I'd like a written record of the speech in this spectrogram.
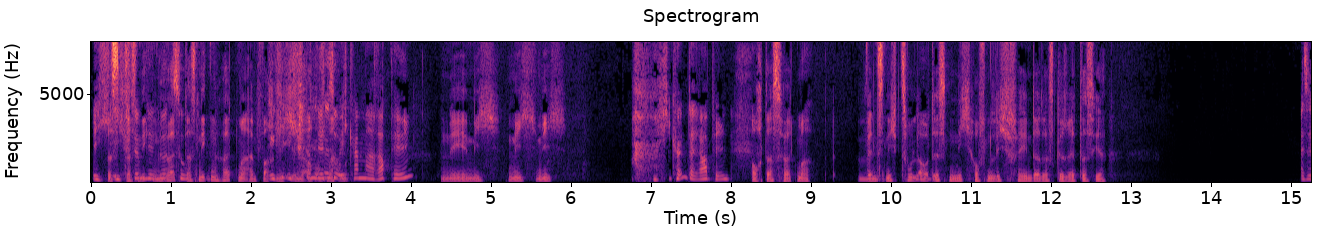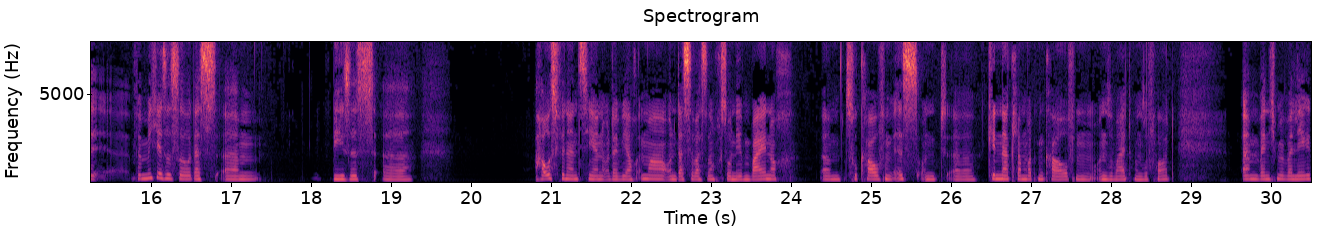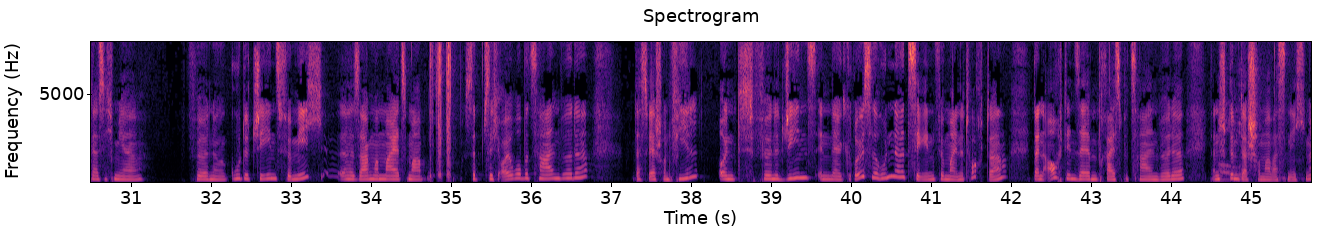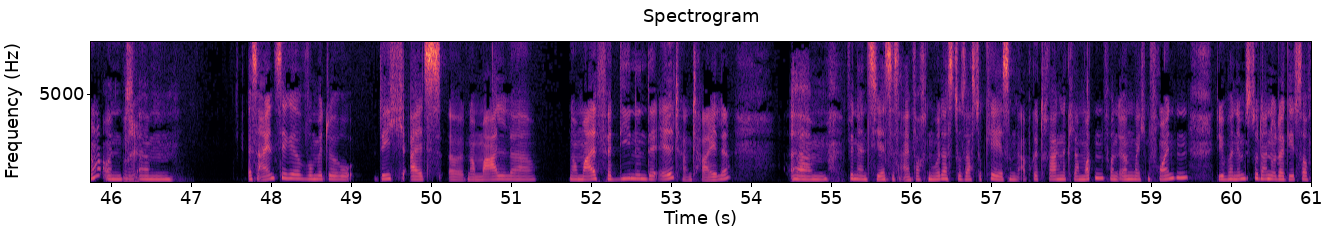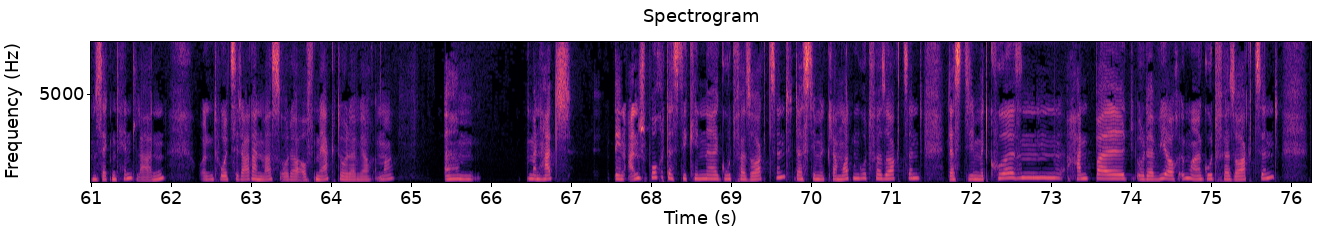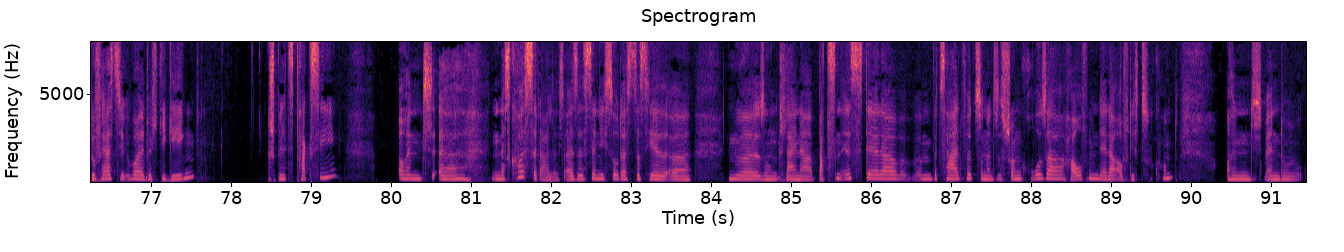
ich, Das, ich das, stimme dir Nicken nur hört, zu. das Nicken hört man einfach ich nicht ich in der stimme dir zu, ich kann mal rappeln. Nee, nicht, nicht, nicht. Ich könnte rappeln. Auch das hört man, wenn es nicht zu laut ist, nicht. Hoffentlich verhindert das Gerät das hier. Also äh, für mich ist es so, dass ähm, dieses äh, Haus finanzieren oder wie auch immer und das, was noch so nebenbei noch ähm, zu kaufen ist und äh, Kinderklamotten kaufen und so weiter und so fort. Ähm, wenn ich mir überlege, dass ich mir für eine gute Jeans für mich, äh, sagen wir mal jetzt mal 70 Euro bezahlen würde, das wäre schon viel. Und für eine Jeans in der Größe 110 für meine Tochter dann auch denselben Preis bezahlen würde, dann stimmt da schon mal was nicht. Ne? Und Nee. ähm, das Einzige, womit du dich als äh, normaler, normal verdienende Elternteile ähm, finanzierst, ist einfach nur, dass du sagst, okay, es sind abgetragene Klamotten von irgendwelchen Freunden, die übernimmst du dann oder gehst auf einen Second-Hand-Laden und holst dir da dann was oder auf Märkte oder wie auch immer. Ähm, man hat den Anspruch, dass die Kinder gut versorgt sind, dass die mit Klamotten gut versorgt sind, dass die mit Kursen, Handball oder wie auch immer gut versorgt sind. Du fährst hier überall durch die Gegend, spielst Taxi und äh, das kostet alles. Also ist ja nicht so, dass das hier äh, nur so ein kleiner Batzen ist, der da ähm, bezahlt wird, sondern es ist schon ein großer Haufen, der da auf dich zukommt. Und wenn du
